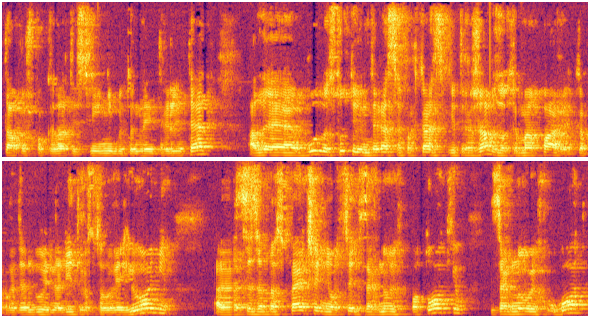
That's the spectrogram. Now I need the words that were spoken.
також показати свій нібито нейтралітет, але були суто інтереси африканських держав, зокрема пари, яка претендує на лідерство в регіоні. Е, Це забезпечення оцих зернових потоків, зернових угод.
